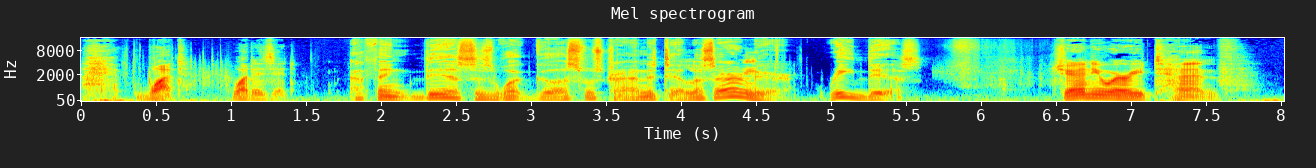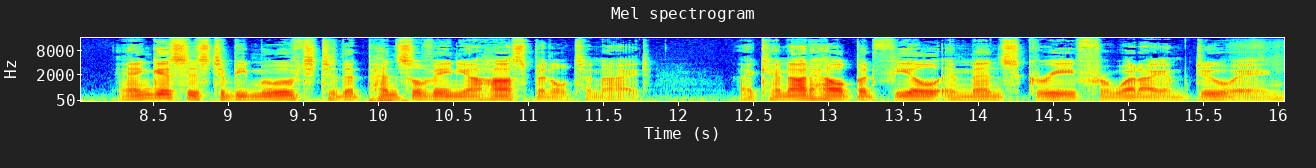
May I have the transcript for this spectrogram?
What? What is it? I think this is what Gus was trying to tell us earlier. Read this. January 10th. Angus is to be moved to the Pennsylvania hospital tonight. I cannot help but feel immense grief for what I am doing,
